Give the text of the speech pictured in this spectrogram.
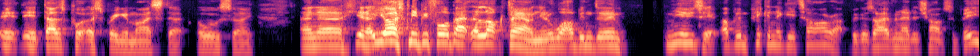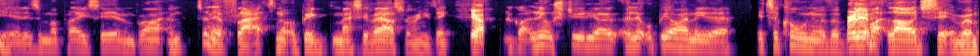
it, it does put a spring in my step. I will say, and uh, you know, you asked me before about the lockdown. You know what I've been doing. Music. I've been picking the guitar up because I haven't had a chance to be here. This is my place here in Brighton. It's only a flat. It's not a big, massive house or anything. Yeah. I've got a little studio, a little behind me there. It's a corner of a Brilliant. quite large sitting room.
